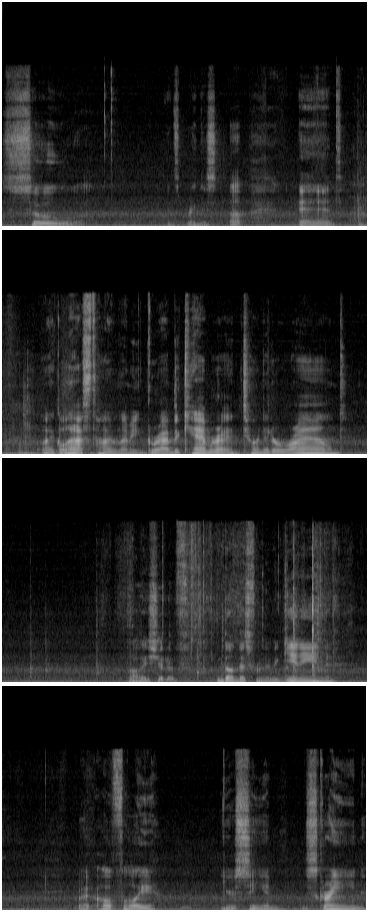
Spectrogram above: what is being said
So let's bring this up and like last time let me grab the camera and turn it around probably should have done this from the beginning but hopefully you're seeing the screen.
